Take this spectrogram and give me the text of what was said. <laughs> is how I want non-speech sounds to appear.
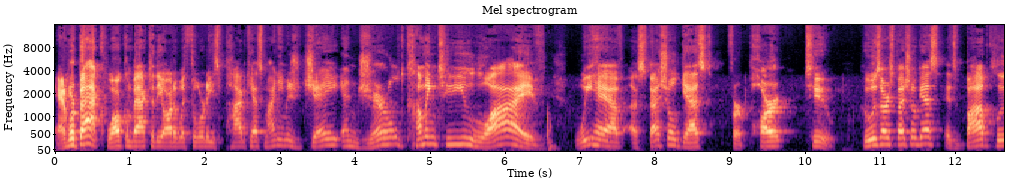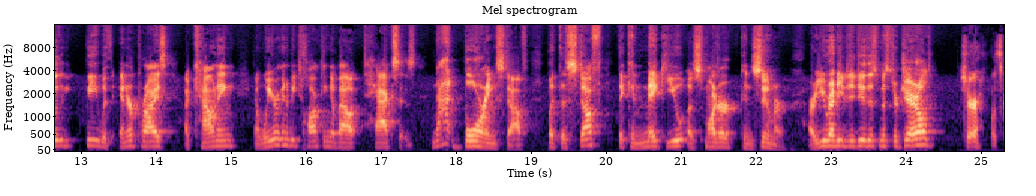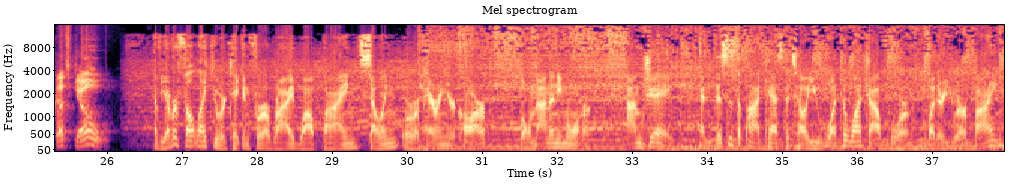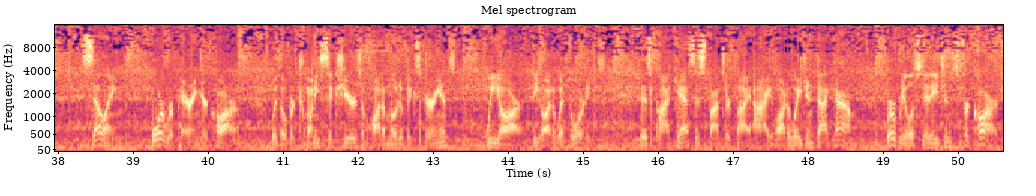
And we're back. Welcome back to the Auto Authorities podcast. My name is Jay and Gerald coming to you live. We have a special guest for part two. Who is our special guest? It's Bob Kluge with Enterprise Accounting. And we are going to be talking about taxes, not boring stuff, but the stuff that can make you a smarter consumer. Are you ready to do this, Mr. Gerald? Sure. Let's go. Let's go. Have you ever felt like you were taken for a ride while buying, selling, or repairing your car? Well, not anymore. I'm Jay, and this is the podcast to tell you what to watch out for whether you are buying, selling, or repairing your car. With over 26 years of automotive experience, we are the Auto Authorities. This podcast is sponsored by iAutoAgent.com. We're real estate agents for cars.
